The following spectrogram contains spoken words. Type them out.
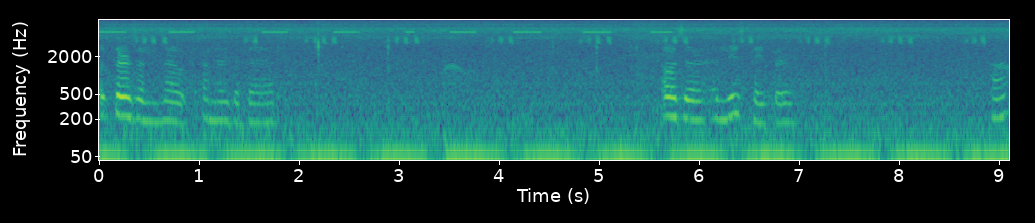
Look, there's a note under the bed. Oh, it's a, a newspaper. Huh?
